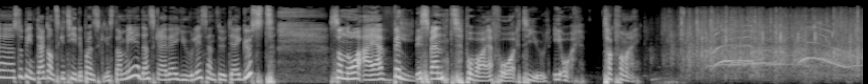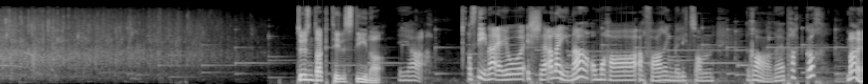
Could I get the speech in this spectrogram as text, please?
uh, så begynte jeg ganske tidlig på ønskelista mi. Den skrev jeg i juli, sendte ut i august. Så nå er jeg veldig spent på hva jeg får til jul i år. Takk for meg. Tusen takk til Stina. Ja. Og Stina er jo ikke alene om å ha erfaring med litt sånn rare pakker. Nei,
